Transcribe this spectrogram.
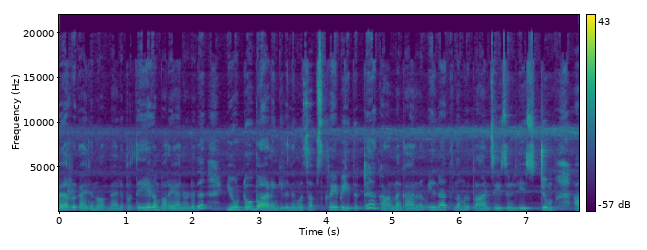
വേറൊരു കാര്യം എന്ന് പറഞ്ഞാൽ പ്രത്യേകം പറയാനുള്ളത് യൂട്യൂബ് ആണെങ്കിൽ നിങ്ങൾ സബ്സ്ക്രൈബ് ചെയ്തിട്ട് കാണണം. കാരണം ഇതിനകത്ത് നമ്മൾ പ്ലാൻ സൈസും ലിസ്റ്റും ആ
